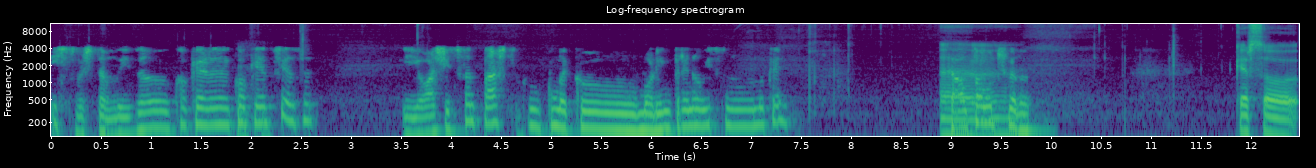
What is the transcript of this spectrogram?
Isto estabiliza qualquer, qualquer uhum. defesa. E eu acho isso fantástico. Como é que o Mourinho treinou isso no, no Kane? Está uh... outro jogador. Quero só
